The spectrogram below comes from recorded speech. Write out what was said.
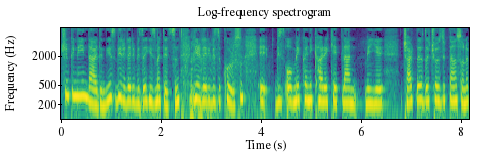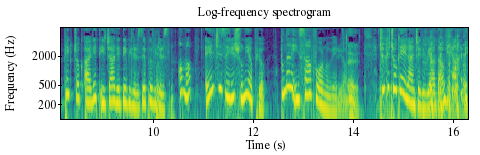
Çünkü neyin derdindeyiz? Birileri bize hizmet etsin. Birileri bizi korusun. E, biz o mekanik hareketlenmeyi çarkları da çözdükten sonra pek çok alet icat edebiliriz, yapabiliriz. Ama El Cezeri şunu yapıyor bunlara insan formu veriyor. Evet. Çünkü çok eğlenceli bir adam yani.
